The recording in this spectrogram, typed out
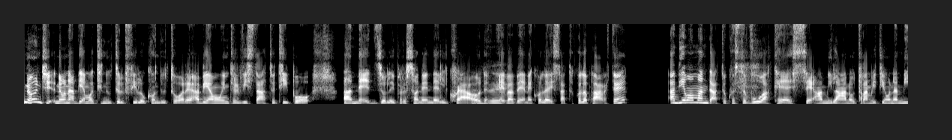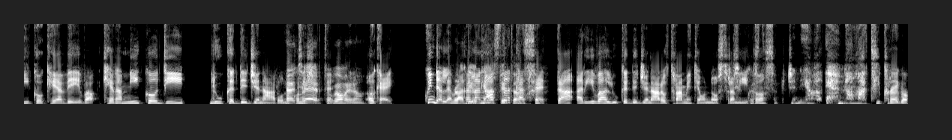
Non, ci- non abbiamo tenuto il filo conduttore, abbiamo intervistato tipo a mezzo le persone nel crowd Sì. e va bene, quella è stata quella parte. Abbiamo mandato questo VHS a Milano tramite un amico che aveva, che era amico di Luca De Gennaro, lo Eh, conoscete? certo, come no? Ok, quindi all'epoca Radio la nostra cassetta arriva a Luca De Gennaro tramite un nostro amico. Questi sono geniali. No, ma ti prego.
